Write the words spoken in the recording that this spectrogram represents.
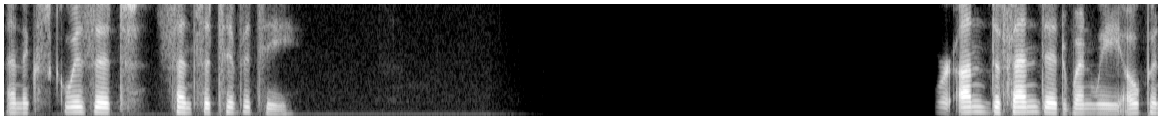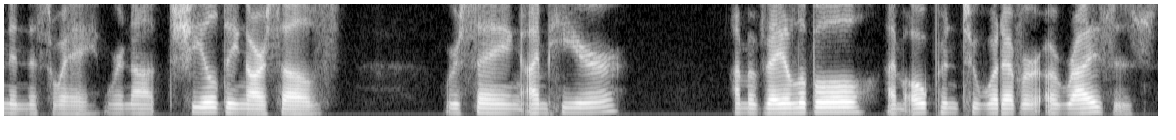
an exquisite sensitivity. We're undefended when we open in this way. We're not shielding ourselves. We're saying, I'm here, I'm available, I'm open to whatever arises.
